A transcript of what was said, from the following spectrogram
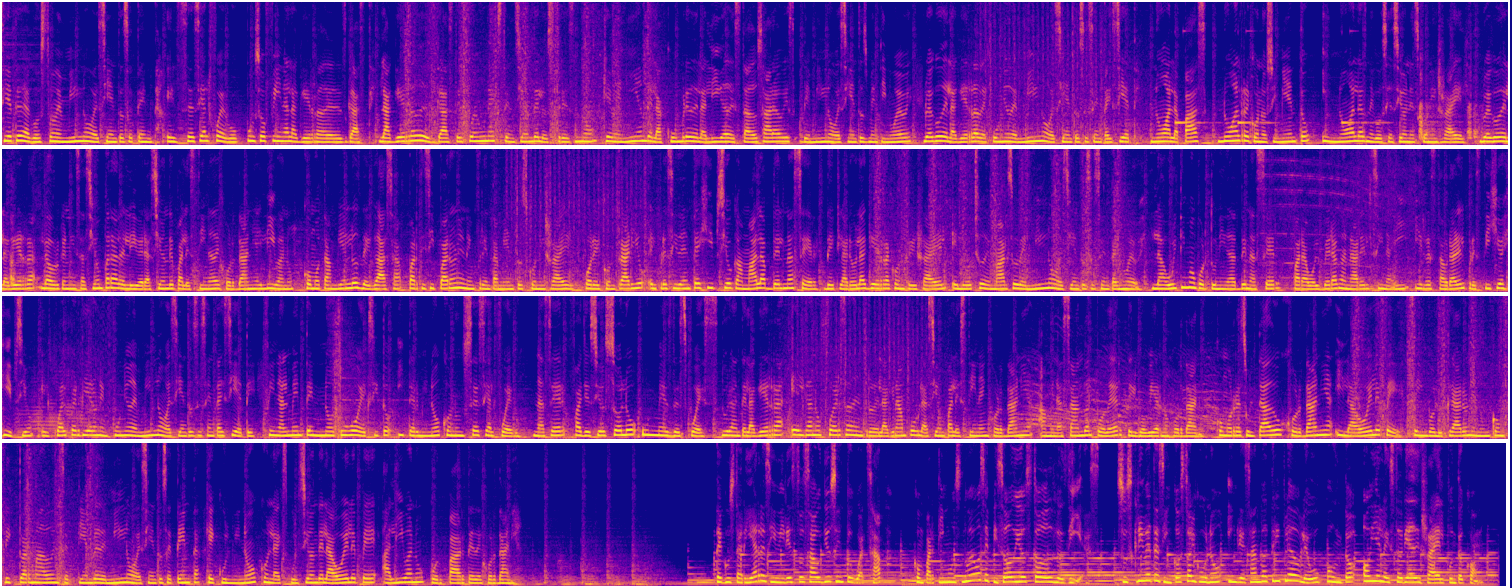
7 de agosto de 1970. El cese al fuego puso fin a la guerra de desgaste. La guerra de desgaste fue una extensión de los tres no que venían de la cumbre de la Liga de Estados Árabes de 1929, luego de la guerra de junio de 1967. No a la paz, no al reconocimiento y no a las negociaciones con Israel. Luego de la guerra, la Organización para la Liberación de Palestina de Jordania y Líbano, como también los de Gaza, participaron en enfrentamientos con Israel. Por el contrario, el presidente egipcio Gamal Abdel Nasser declaró la guerra contra Israel el 8 de marzo de 1969, la última oportunidad de Nasser para volver a ganar el Sinaí y restaurar el prestigio egipcio, el cual perdieron en junio de 1967, finalmente no tuvo éxito y terminó con un cese al fuego. Nasser falleció solo un mes después. Durante la guerra, él ganó fuerza dentro de la gran población en Jordania, amenazando al poder del gobierno jordano. Como resultado, Jordania y la OLP se involucraron en un conflicto armado en septiembre de 1970 que culminó con la expulsión de la OLP al Líbano por parte de Jordania. ¿Te gustaría recibir estos audios en tu WhatsApp? Compartimos nuevos episodios todos los días. Suscríbete sin costo alguno ingresando a www.hoyenlahistoriadeisrael.com.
